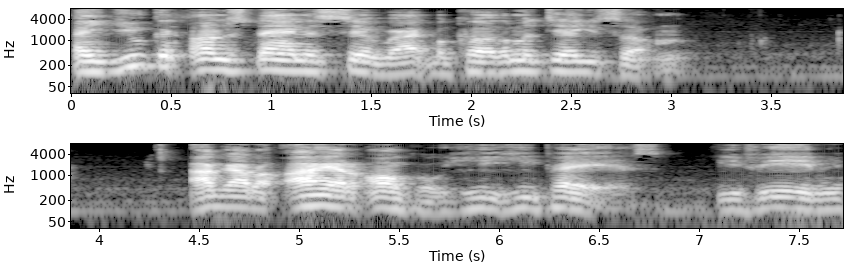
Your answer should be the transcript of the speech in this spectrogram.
And you can understand this shit, right? Because I'm gonna tell you something. I got a I had an uncle, he he passed. You feel me?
